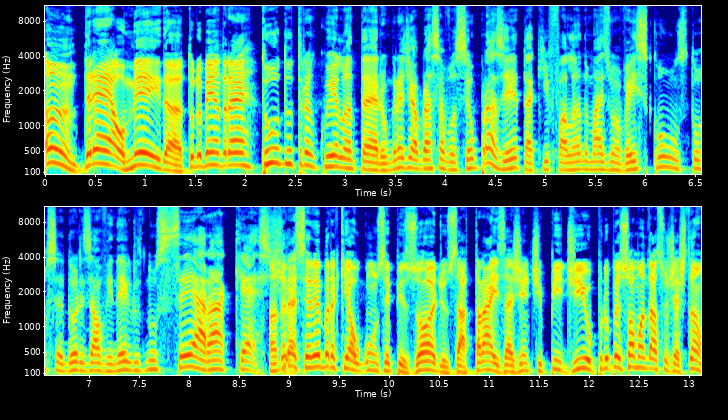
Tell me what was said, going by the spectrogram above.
André Almeida. Tudo bem, André? Tudo tranquilo, Antero. Um grande abraço a você, um prazer estar aqui falando mais uma vez com os torcedores alvinegros no Cearacast. André, você lembra que alguns episódios atrás a gente pediu para o pessoal mandar sugestão?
